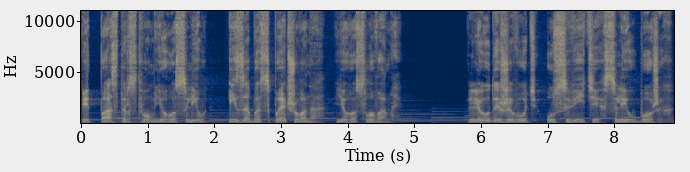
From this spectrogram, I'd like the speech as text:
під пастирством Його слів і забезпечувана Його словами. Люди живуть у світі слів Божих,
